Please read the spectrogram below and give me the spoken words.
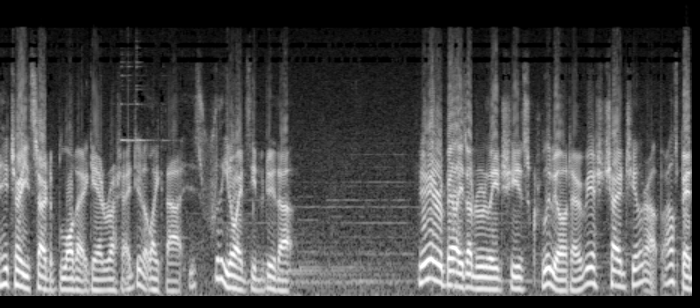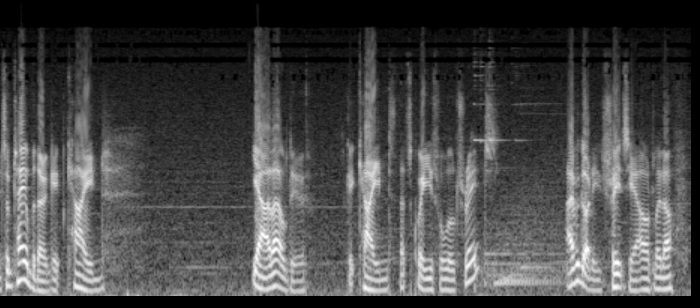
HRE started to blob out again, Russia. I do not like that. It's really annoying to see them do that. Maybe Rebellia is unruly and she is gloomy all the time. Maybe I should try and cheer her up. I'll spend some time with her and get kind. Yeah, that'll do. Get kind. That's quite a useful little trait. I haven't got any traits yet, oddly enough.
